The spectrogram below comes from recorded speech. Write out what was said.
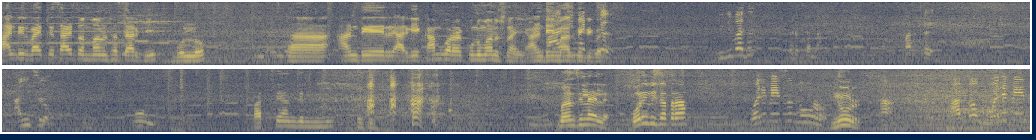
আন্টির বাড়িতে ষাটজন মানুষ আছে আর কি বললো আহ, আন্টির আর কি কাম করার কোনো মানুষ নাই আন্টি মাছ বিক্রি করে പതിനെട്ട്. ഇരുപത് എടുക്കണം പത്ത് അഞ്ച് മൂന്ന് പത്ത് അഞ്ച് മൂന്ന് മനസ്സിലായില്ലേ ഒരു പീസ് എത്ര ഒരു പീസ് നൂറ് നൂറ് ആ അപ്പൊ ഒരു পীস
